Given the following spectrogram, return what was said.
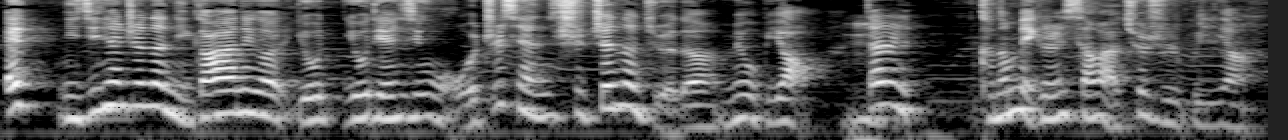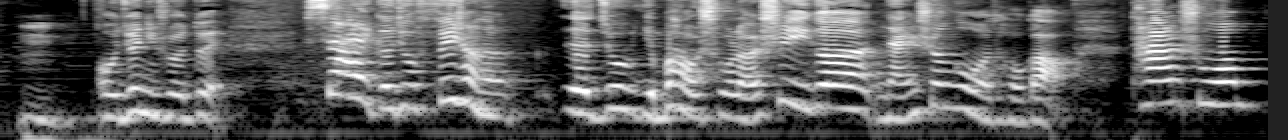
哎，你今天真的你刚才那个有有点醒我，我之前是真的觉得没有必要，但是可能每个人想法确实不一样。嗯，我觉得你说的对。下一个就非常的呃，就也不好说了，是一个男生跟我投稿，他说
